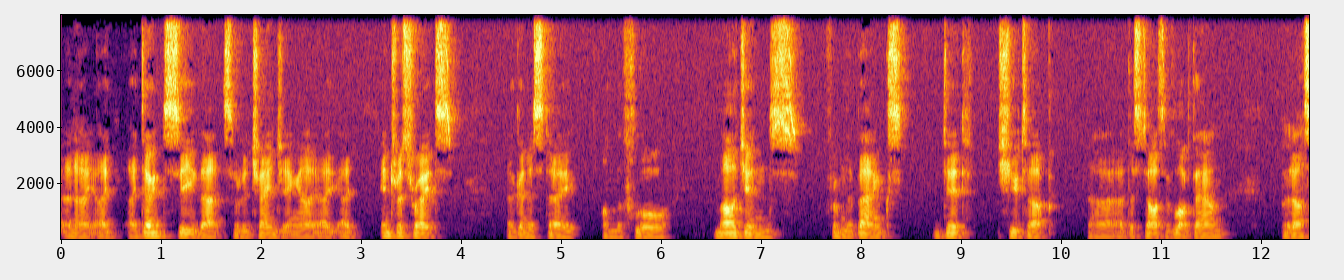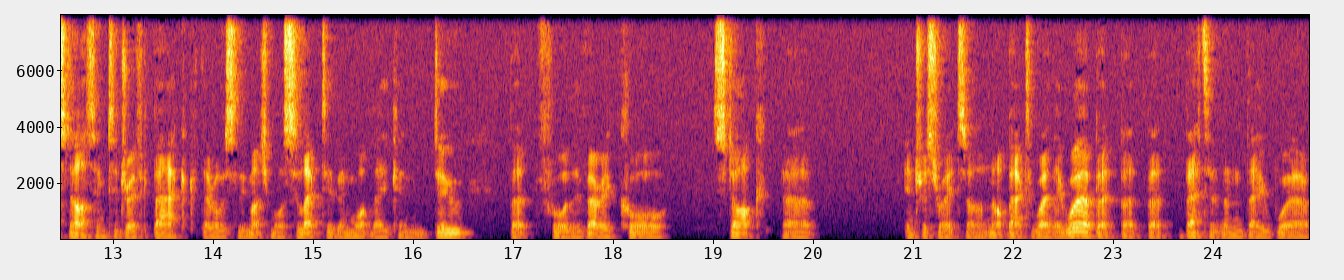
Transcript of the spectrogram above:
and I, I, I don't see that sort of changing. I, I, interest rates are going to stay on the floor. Margins from the banks did shoot up uh, at the start of lockdown, but are starting to drift back. They're obviously much more selective in what they can do, but for the very core stock, uh, interest rates are not back to where they were, but but but better than they were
